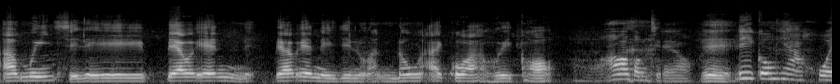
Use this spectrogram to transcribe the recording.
啊，每一个表演表演的人员拢爱挂花裤。啊，我问一个哦，你讲遐花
